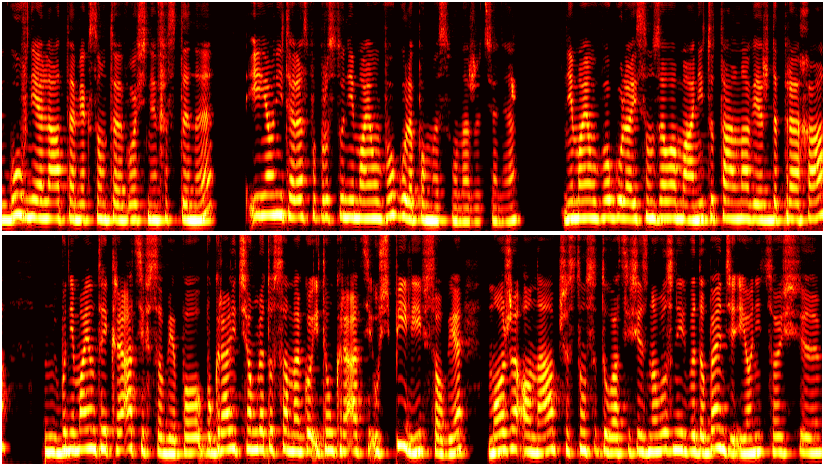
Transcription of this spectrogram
głównie latem, jak są te właśnie festyny. I oni teraz po prostu nie mają w ogóle pomysłu na życie, nie? Nie mają w ogóle i są załamani, totalna, wiesz, deprecha, bo nie mają tej kreacji w sobie, bo, bo grali ciągle to samego i tą kreację uśpili w sobie. Może ona przez tą sytuację się znowu z nich wydobędzie i oni coś, y,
